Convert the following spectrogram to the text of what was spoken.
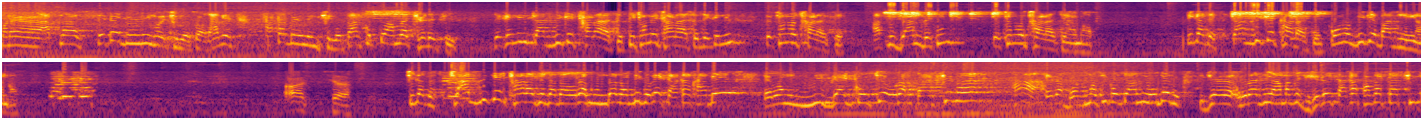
মানে আপনার সেটা বিল্ডিং হয়েছিল স্যার আগে ফাঁকা বিল্ডিং ছিল, তারপর তো আমরা ছেড়েছি। দেখে নিন, চারদিকে ছাড়া আছে, পিছনে ছাড়া আছে, দেখে নিন, পেছনেও ছাড় আছে। আপনি যান, দেখুন, পেছনেও ছাড় আছে আমার। ঠিক আছে, চারদিকে ছাড় আছে, কোনো দিকে বাদ নেই আমার। আচ্ছা। ঠিক আছে, চারদিকে ছাড় আছে দাদা, ওরা গুন্ডাগান্ডি করে টাকা খাবে এবং মিসগাইড করছে, ওরা পারছে না। হ্যাঁ এটা বদমাশি করছে। আমি ওদের যে, ওরা যে আমাকে ঘেরে টাকা ফাঁকা চাচ্ছিল,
